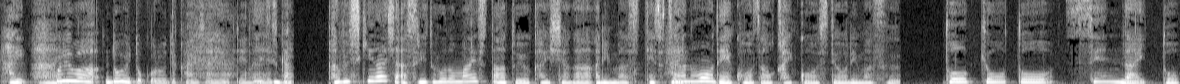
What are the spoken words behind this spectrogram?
はい。はい、これはどういうところで開催予定なんですか？株式会社アスリートフードマイスターという会社がありまして、そちらの方で講座を開講しております。はい、東京と仙台と、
